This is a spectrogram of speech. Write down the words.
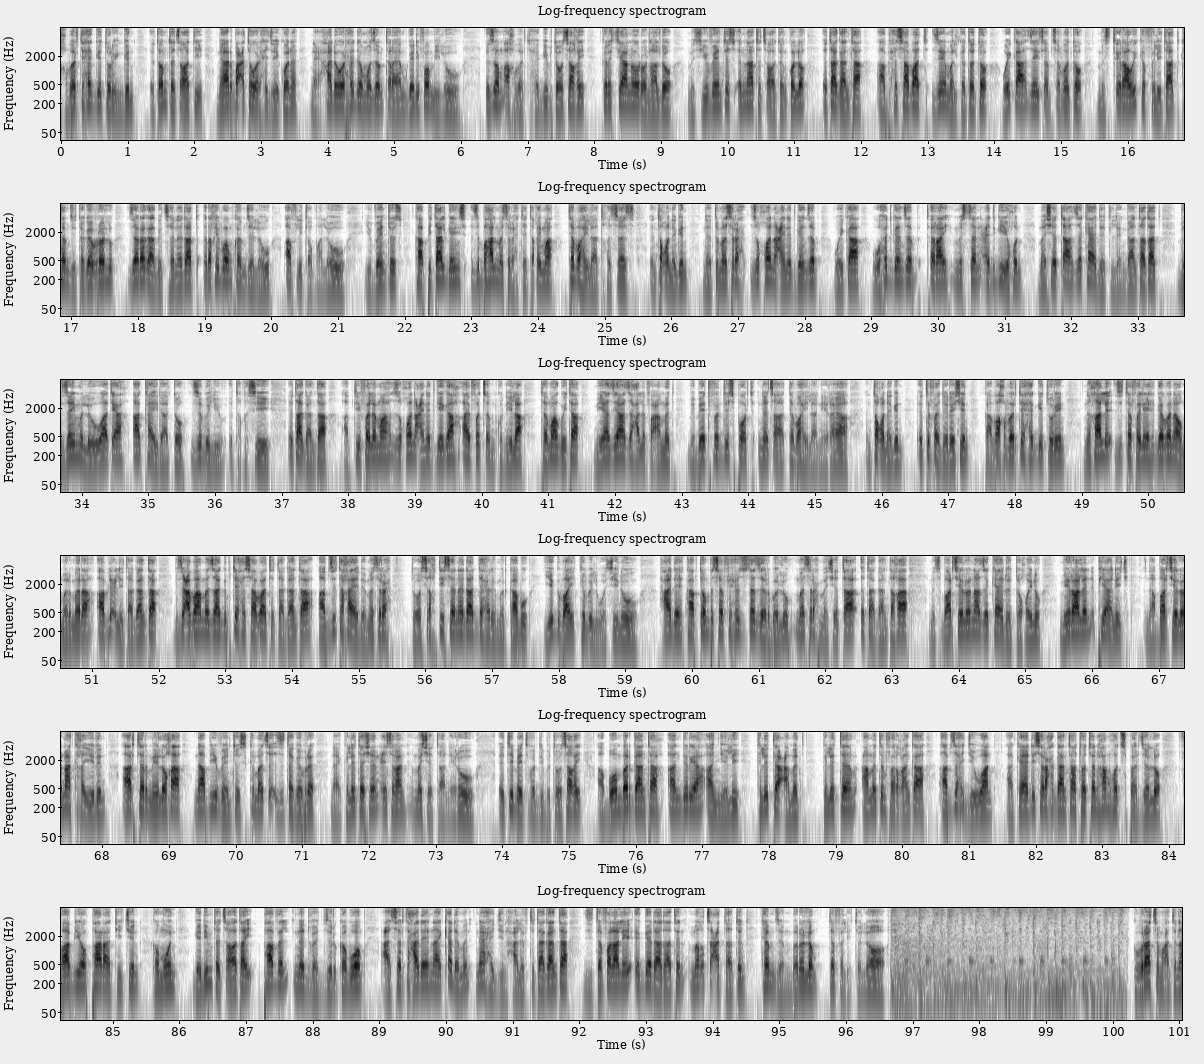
ኣኽበርቲ ሕጊ ቱሪን ግን እቶም ተጻዋቲ ናይ ኣርባዕተ ወርሒ ዘይኮነ ናይ ሓደ ወርሒ ደሞዞም ጥራዮም ገዲፎም ኢሉ እዞም ኣኽበርቲ ሕጊ ብተወሳኺ ክርስትያኖ ሮናልዶ ምስ ዩቨንቱስ እናተጻወተ እንከሎ እታ ጋንታ ኣብ ሕሳባት ዘየመልከተቶ ወይ ከኣ ዘይጸብጸበቶ ምስጢራዊ ክፍሊታት ከም ዝተገብረሉ ዘረጋግጽ ሰነዳት ረኺቦም ከም ዘለዉ ኣፍሊጦም ኣለዉ ዩቨንቱስ ካፒታል ገንስ ዝበሃል መስርሒ ተጠቒማ ተባሂላ ትኽሰስ እንተኾነ ግን ነቲ መስርሕ ዝኾነ ዓይነት ገንዘብ ወይ ከኣ ውሑድ ገንዘብ ጥራይ ምስተን ዕድጊ ይኹን መሸጣ ዘካየደትለን ጋንታታት ብዘይምልውዋጥያ ኣካይዳቶ ዝብል እዩ እቲ ክሲ እታ ጋንታ ኣብቲ ፈለማ ዝኾነ ዓይነት ጌጋ ኣይፈጸምኩን ኢላ ተማጒታ መያዝያ ዝሓለፈ ዓመት ብቤት ፍርዲ ስፖርት ነጻ ተባሂላ ነይራ እያ እንተኾነ ግን እቲ ፈደሬሽን ካብ ኣኽበርቲ ሕጊ ቱሪን ንኻልእ ዝተፈልየ ገበናዊ መርመራ ኣብ ልዕሊ እታ ጋንታ ብዛዕባ መዛግብቲ ሕሳባት እታ ጋንታ ኣብ ዝተኻየደ መስርሕ ተወሰኽቲ ሰነዳት ድሕሪ ምርካቡ ይግባይ ክብል ወሲኑ ሓደ ካብቶም ብሰፊሑ ዝተዘርበሉ መስርሕ መሸጣ እታ ጋንታ ኸኣ ምስ ባርሴሎና ዘካየደቶ ኮይኑ ሚራለን ፒያኒች ናብ ባርሴሎና ክኸይድን ኣርተር ሜሎ ኸኣ ናብ ዩቨንቱስ ክመጽእ ዝተገብረ ናይ 220 መሸጣ ነይሩ እቲ ቤት ፍርዲ ብተወሳኺ ኣቦ ወንበር ጋንታ ኣንድርያ ኣኘሊ ክልተ ዓመት ክልተ ዓመትን ፈረቓን ከኣ ኣብዚ ሕጂ እዋን ኣካያዲ ስራሕ ጋንታ ቶተንሃም ሆትስፐር ዘሎ ፋብዮ ፓራቲችን ከምኡውን ገዲም ተጻዋታይ ፓቨል ነድቨድ ዝርከብዎም 11 ናይ ቀደምን ናይ ሕጂን ሓለፍቲታ ጋንታ ዝተፈላለየ እገዳታትን መቕጻዕትታትን ከም ዘንበረሎም ተፈሊጡ ኣሎ ክቡራት ሰማዕትና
